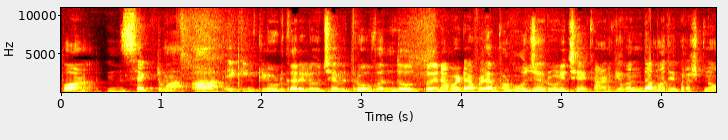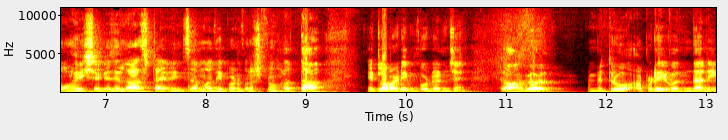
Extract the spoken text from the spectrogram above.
પણ ઇન્સેક્ટમાં આ એક ઇન્ક્લુડ કરેલું છે મિત્રો વંદો. તો એના માટે આપણે આ ભણવું જરૂરી છે, કારણ કે વંદામાંથી પ્રશ્નો હોઈ શકે છે. લાસ્ટ ટાઈમ એક્ઝામમાંથી પણ પ્રશ્નો હતા, એટલા માટે ઇમ્પોર્ટન્ટ છે. તો આગળ મિત્રો, આપણે વંદાની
